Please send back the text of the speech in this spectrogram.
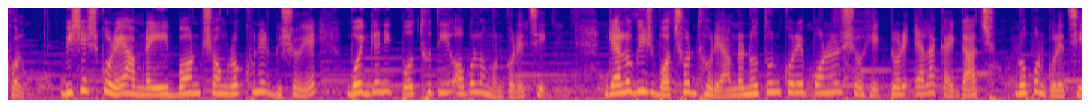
সংরক্ষণ। বিশেষ করে আমরা এই বন সংরক্ষণের বিষয়ে বৈজ্ঞানিক পদ্ধতি অবলম্বন করেছি। গেল বিশ বছর ধরে আমরা নতুন করে পনেরোশো হেক্টর এলাকায় গাছ রোপণ করেছি।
